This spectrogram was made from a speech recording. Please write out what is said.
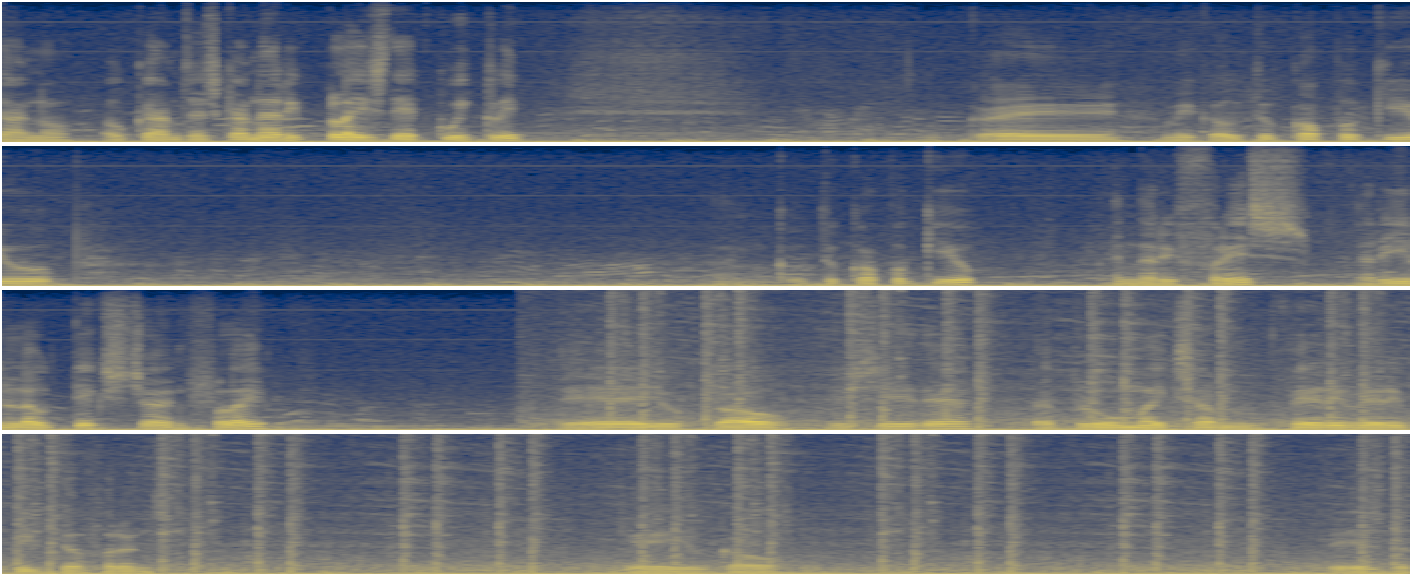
tunnel okay I'm just gonna replace that quickly Okay, we go to copper cube. And go to CopperCube and refresh, reload texture and play. There you go. You see there? The blue makes a very very big difference. There you go. There's the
